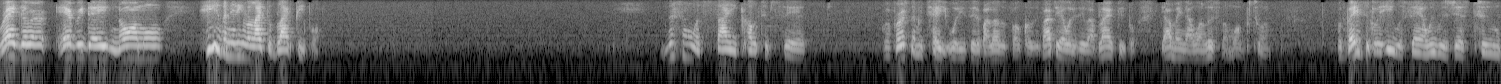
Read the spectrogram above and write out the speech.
regular, everyday, normal, he even didn't even like the black people. Listen what Saeed Qutb said. Well, first let me tell you what he said about other folks, because if I tell you what he said about black people, y'all may not want to listen no more to him. But basically he was saying we was just too,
